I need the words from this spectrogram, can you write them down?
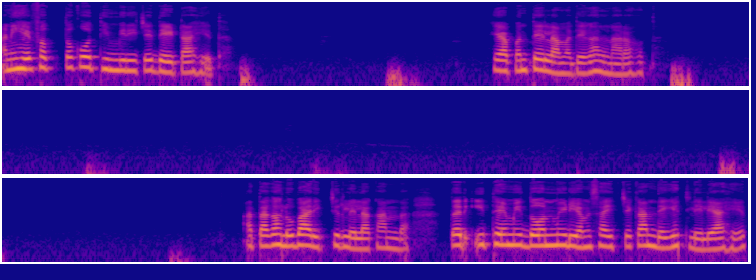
आणि हे फक्त कोथिंबिरीचे देठ आहेत. हे आपण तेलामध्ये घालणार आहोत. आता घालू बारीक चिरलेला कांदा. तर इथे मी दोन मीडियम साईजचे कांदे घेतलेले आहेत.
